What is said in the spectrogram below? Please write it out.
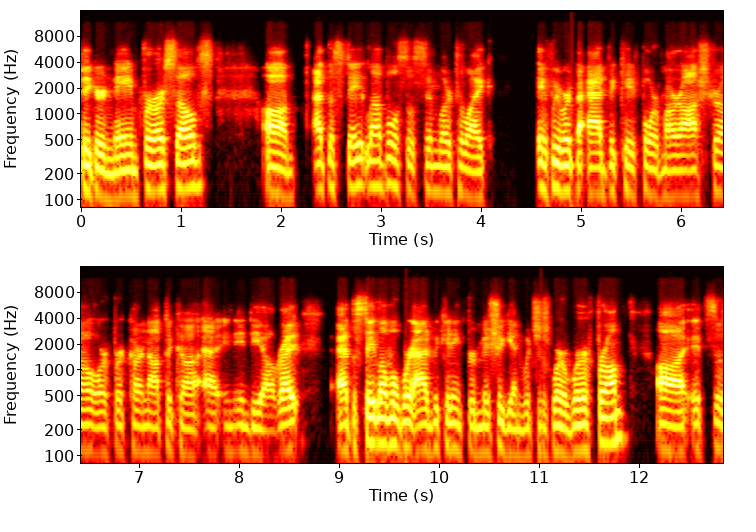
bigger name for ourselves um, at the state level. So similar to like if we were to advocate for Maharashtra or for Karnataka at, in India, right? At the state level, we're advocating for Michigan, which is where we're from. Uh, it's a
